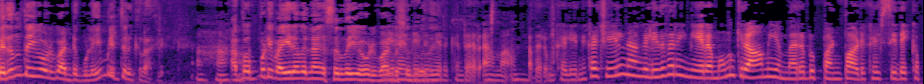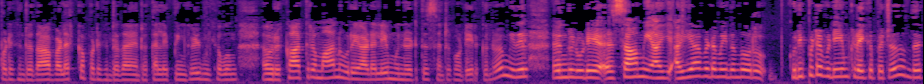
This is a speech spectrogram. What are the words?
பெருந்தெய்வ வழிபாட்டுக்குள்ளேயும் வைத்திருக்கிறார்கள். அப்ப எப்படி சொல்வது? இரண்டிலும் இருக்கின்றார் ஆமா வரும் களி நிகழ்ச்சியில் நாங்கள் இதுவரை நேரமும் கிராமிய மரபு பண்பாடுகள் சிதைக்கப்படுகின்றதா வளர்க்கப்படுகின்றதா என்ற தலைப்பின் கீழ் மிகவும் ஒரு காத்திரமான உரையாடலை முன்னெடுத்து சென்று கொண்டிருக்கின்றோம். இதில் எங்களுடைய சாமி ஐ- ஐயாவிடமிருந்து ஒரு குறிப்பிட்ட விடயம் கிடைக்கப்பெற்றது. அந்த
